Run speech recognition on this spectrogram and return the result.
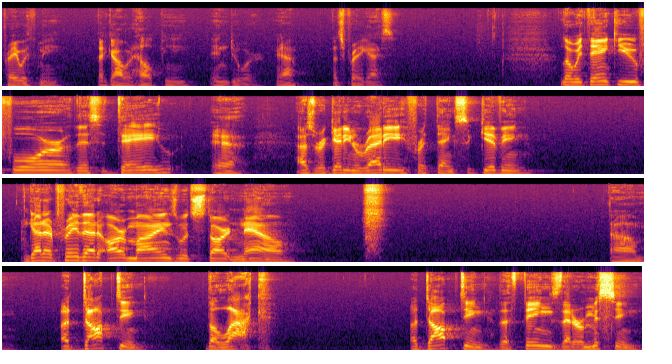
Pray with me that God would help me endure. Yeah? Let's pray, guys. Lord, we thank you for this day uh, as we're getting ready for Thanksgiving. God, I pray that our minds would start now um, adopting the lack, adopting the things that are missing,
